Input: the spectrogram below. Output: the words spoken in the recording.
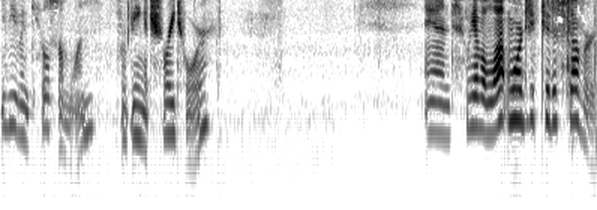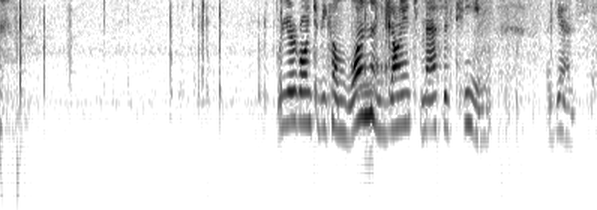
maybe even kill someone for being a traitor. And we have a lot more to, to discover. We are going to become one giant, massive team against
